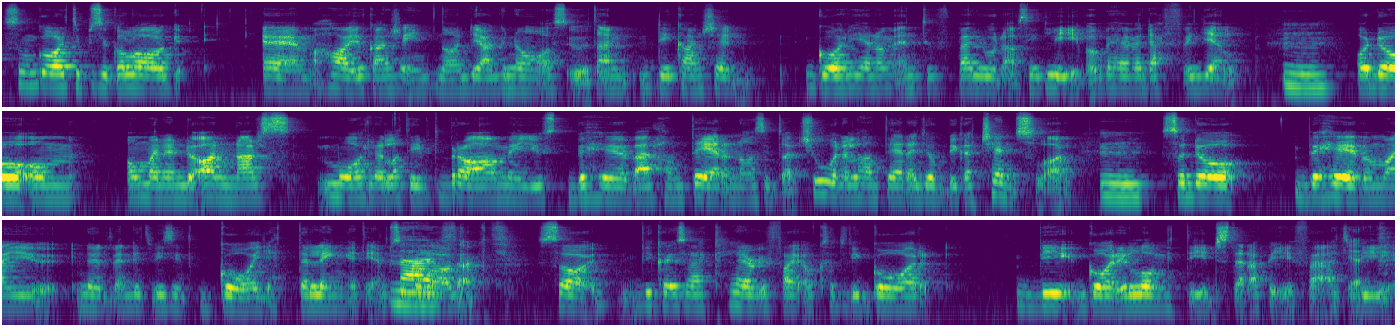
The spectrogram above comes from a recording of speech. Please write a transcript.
som går till psykolog ehm, har ju kanske inte någon diagnos utan de kanske går igenom en tuff period av sitt liv och behöver därför hjälp. Och då om, om man ändå annars mår relativt bra men just behöver hantera någon situation eller hantera jobbiga känslor så då behöver man ju nödvändigtvis inte gå jättelänge till en psykolog. Nej. Så vi kan ju så här clarify också att vi går, vi går i långtidsterapi för att Japp. vi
